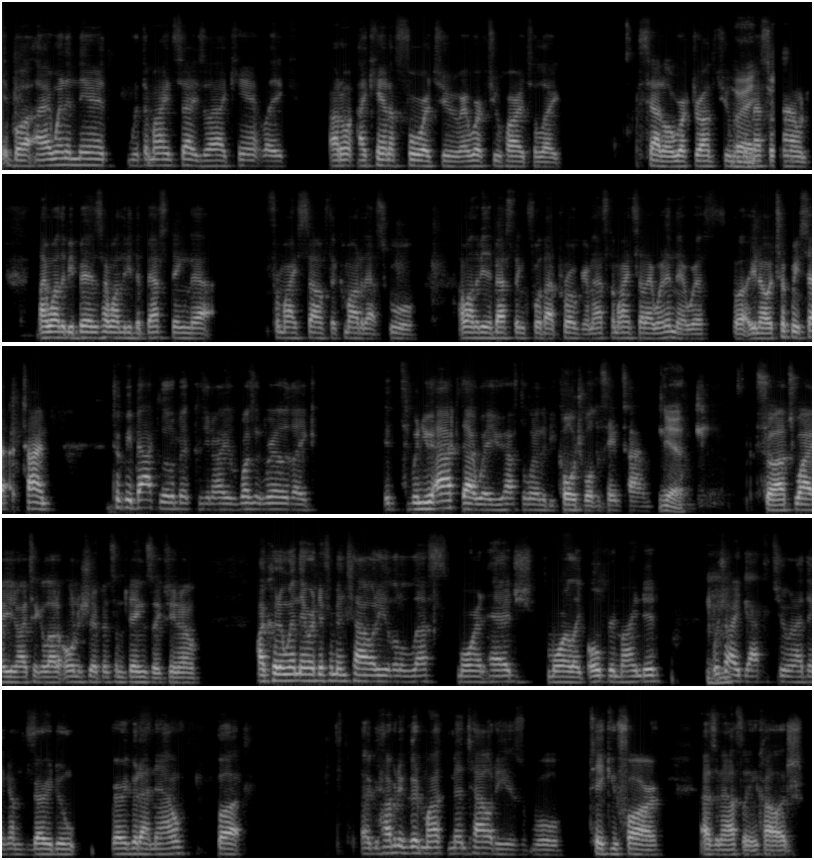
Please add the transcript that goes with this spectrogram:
It- but I went in there with the mindset is like I can't like I don't I can't afford to. I work too hard to like settle, worked around too much, Right. mess around. I want to be business. I want to be the best thing that for myself to come out of that school. I want to be the best thing for that program. That's the mindset I went in there with. But you know, it took me set time, took me back a little bit because you know I wasn't really like. It's when you act that way, you have to learn to be coachable at the same time. Yeah. So that's why you know I take a lot of ownership in some things. Like you know, I could have went there with a different mentality, a little less, more on edge, more like open minded, which Mhm. I adapted to, and I think I'm very doing very good at now. But uh, having a good mentality is will take you far as an athlete in college.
